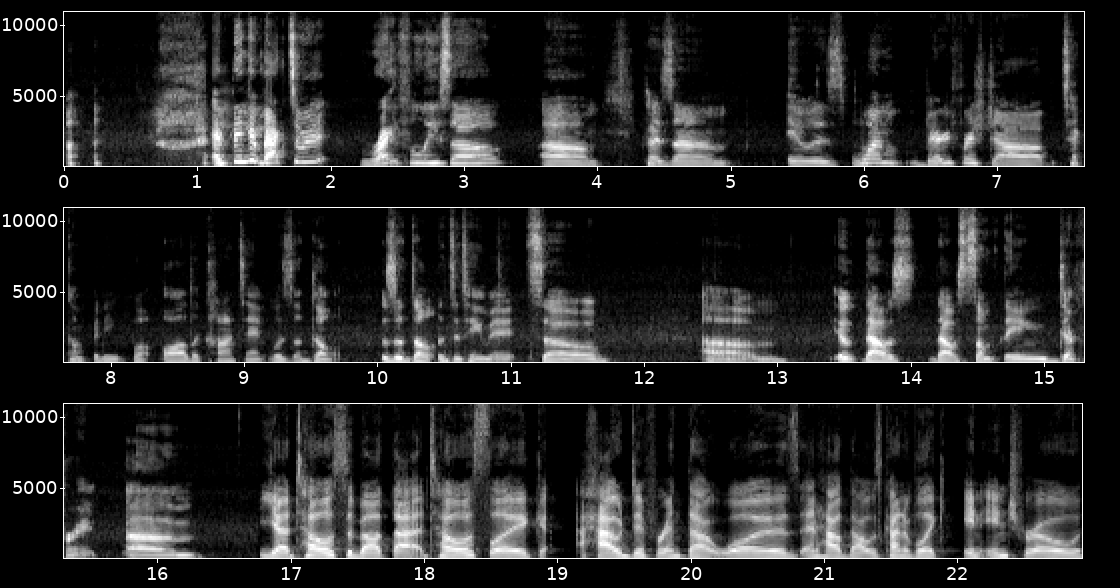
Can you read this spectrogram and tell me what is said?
month. And thinking back to it, rightfully so. Um, because um it was one very first job, tech company, but all the content was adult. It was adult entertainment. So um it, that was that was something different. Um yeah, tell us about that. Tell us like how different that was and how that was kind of like an intro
